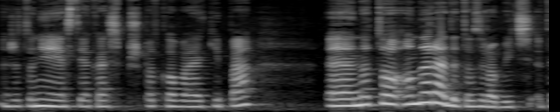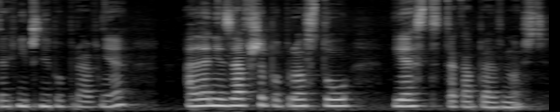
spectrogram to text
że to nie jest jakaś przypadkowa ekipa, e, no to on da radę to zrobić technicznie poprawnie, ale nie zawsze po prostu jest taka pewność.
